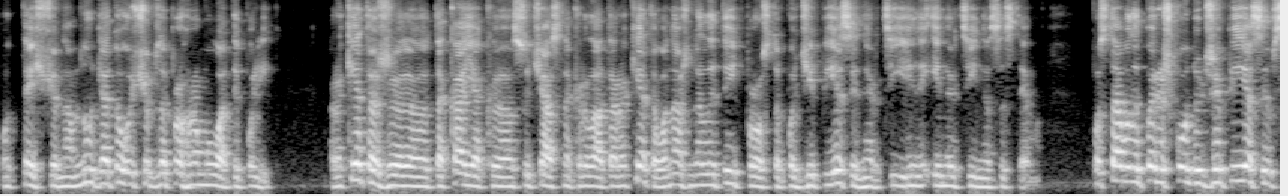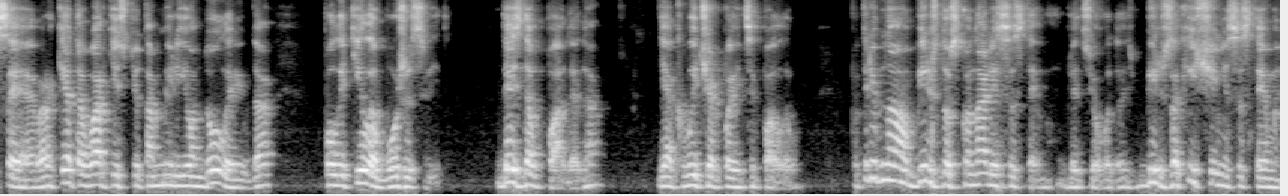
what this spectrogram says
От те, що нам ну, для того, щоб запрограмувати політ. Ракета ж е, така, як е, сучасна крилата ракета, вона ж не летить просто по GPS інерційна, система. Поставили перешкоду GPS і все. Ракета вартістю там мільйон доларів да, полетіла в Божий світ. Десь да впаде, да, як вичерпається паливо. Потрібно більш досконалі системи для цього, більш захищені системи.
